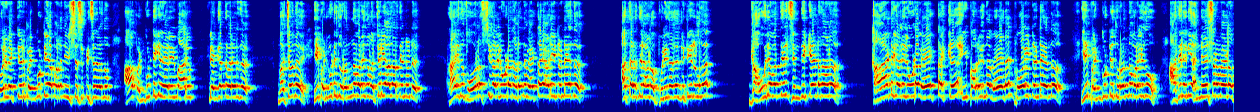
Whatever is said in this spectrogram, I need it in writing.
ഒരു വ്യക്തി ഒരു പെൺകുട്ടിയെ പറഞ്ഞ് വിശ്വസിപ്പിച്ചതിനൊന്നും ആ പെൺകുട്ടിക്ക് നേരെയും ആരും രംഗത്ത് വരരുത്. മറ്റൊന്ന് ഈ പെൺകുട്ടി തുറന്നു പറയുന്ന മറ്റൊരു യാഥാർത്ഥ്യമുണ്ട്. അതായത് ഫോറസ്റ്റുകളിലൂടെ നടന്ന് വേട്ടയാടിയിട്ടുണ്ട് എന്ന്. അത്തരത്തിലാണോ പുലിനകം കിട്ടിയിട്ടുള്ളത്? ഗൗരവത്തിൽ ചിന്തിക്കേണ്ടതാണ്. കാടുകളിലൂടെ വേട്ടക്ക് ഈ പറയുന്ന വേടൻ പോയിട്ടുണ്ട് എന്ന് ഈ പെൺകുട്ടി തുറന്നു പറയുന്നു. അതിലിനി അന്വേഷണം വേണം.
